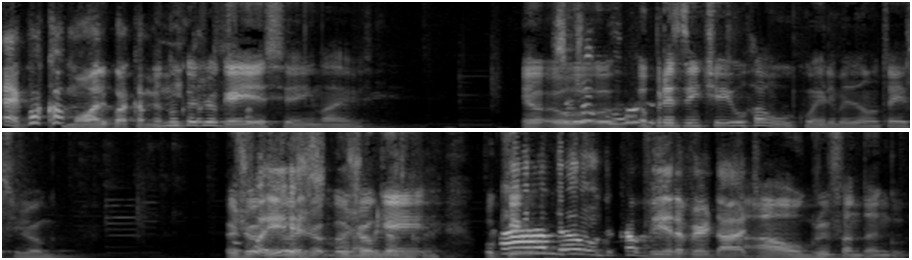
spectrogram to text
É, guacamole, guacamole. Eu nunca joguei esse aí em live. Eu, eu, eu, eu, presenteei o Raul com ele, mas eu não tenho esse jogo. Eu, jo eu, esse, eu joguei. O que... Ah, não, o de caveira, verdade. Ah, o Green Fandango.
